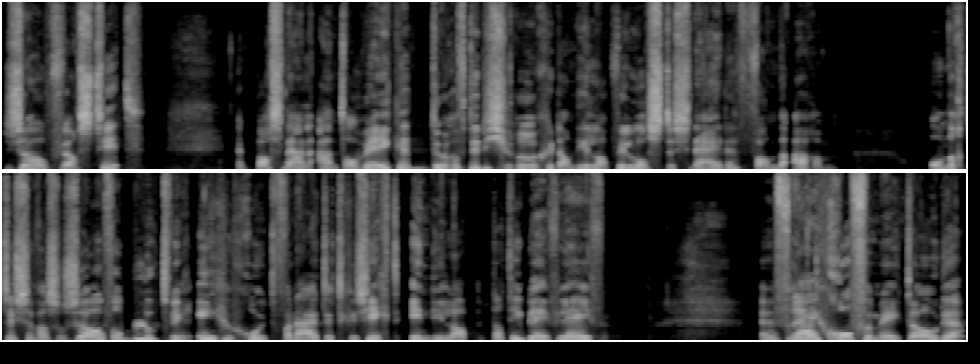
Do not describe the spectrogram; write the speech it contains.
zo vastzit. En pas na een aantal weken durfde de chirurgen dan die lap weer los te snijden van de arm. Ondertussen was er zoveel bloed weer ingegroeid vanuit het gezicht in die lap dat die bleef leven. Een vrij grove methode,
